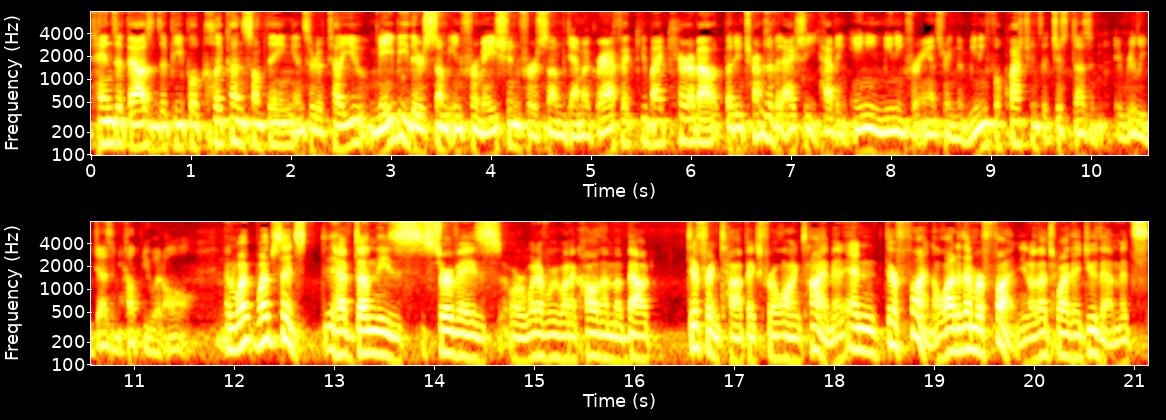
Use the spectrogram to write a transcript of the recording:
tens of thousands of people click on something and sort of tell you. Maybe there's some information for some demographic you might care about but in terms of it actually having any meaning for answering the meaningful questions it just doesn't it really doesn't help you at all. And what websites have done these surveys or whatever we want to call them about different topics for a long time, and, and they're fun. A lot of them are fun. You know, that's why they do them. It's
